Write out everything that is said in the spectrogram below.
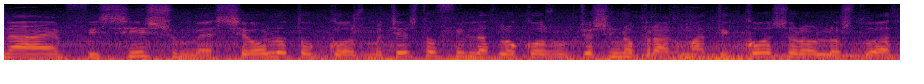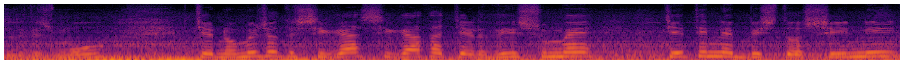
να εμφυσίσουμε σε όλο τον κόσμο και στο φίλαθλο κόσμο ποιος είναι ο πραγματικός ρόλος του αθλητισμού και νομίζω ότι σιγά σιγά θα κερδίσουμε και την εμπιστοσύνη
